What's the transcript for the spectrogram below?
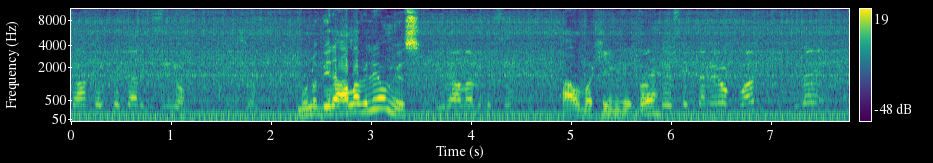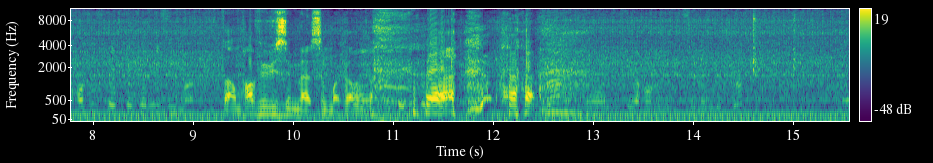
Şu an tek teker izin yok. Hiç yok. Bunu biri alabiliyor muyuz? Biri alabilirsin. Al bakayım bir de. Bak destekleme yok var. Bir de hafif tek tekeri izin var. Tamam hafif izin versin bakalım. Aynen. Öteki altında, e, bir şey yapabiliriz. Bir şu. E,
